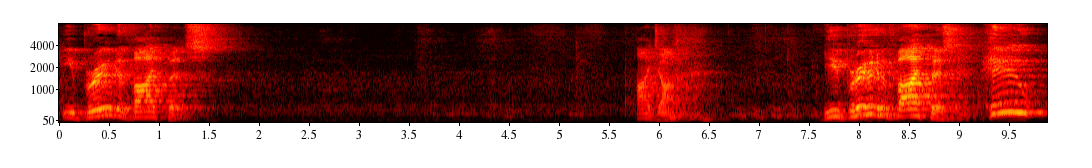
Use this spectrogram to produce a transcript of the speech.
You brood of vipers. Hi, John. You brood of vipers, who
